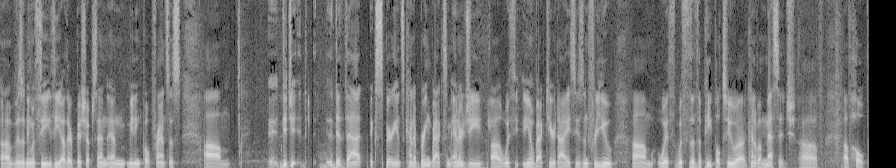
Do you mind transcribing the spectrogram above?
uh, visiting with the, the other bishops and, and meeting Pope Francis. Um, did you did that experience kind of bring back some energy uh, with you know back to your diocese and for you um, with with the, the people to uh, kind of a message of of hope?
